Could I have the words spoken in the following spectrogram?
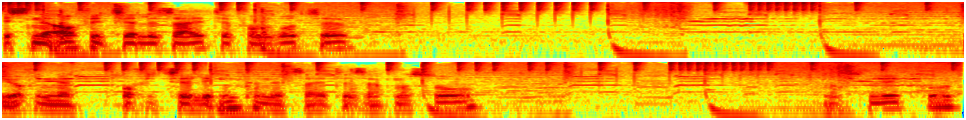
Ist eine offizielle Seite von WhatsApp. Die offizielle Internetseite, sag mal so. Das lädt kurz.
